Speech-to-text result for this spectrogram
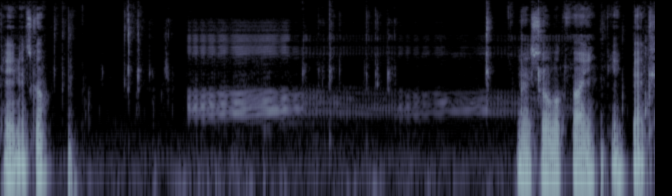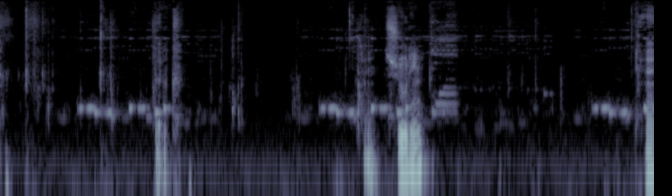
Okay, let's go. Yeah, so work fine. Okay, back. Shooting. Okay,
